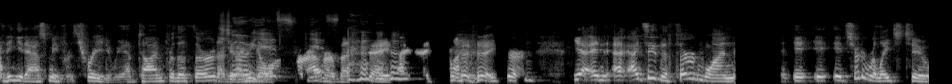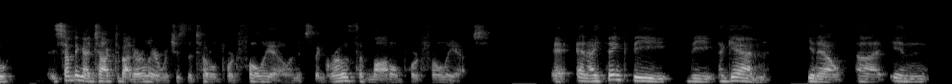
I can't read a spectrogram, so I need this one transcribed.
I think you'd ask me for three. Do we have time for the third? I sure, mean, I can yes, go on forever, yes. but I, I, wanted to make sure. Yeah, and I'd say the third one, it, it, it, sort of relates to something I talked about earlier, which is the total portfolio, and it's the growth of model portfolios. And I think the the again, you know, uh, in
